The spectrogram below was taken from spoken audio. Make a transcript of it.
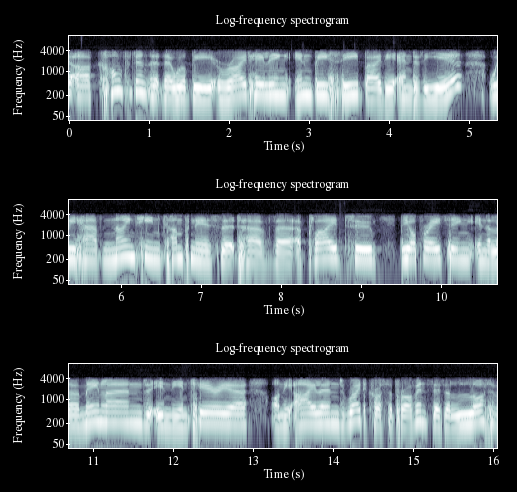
are confident that there will be ride hailing in BC by the end of the year. We have 19 companies that have uh, applied to be operating in the lower mainland, in the interior, on the island, right across the province. There's a lot of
